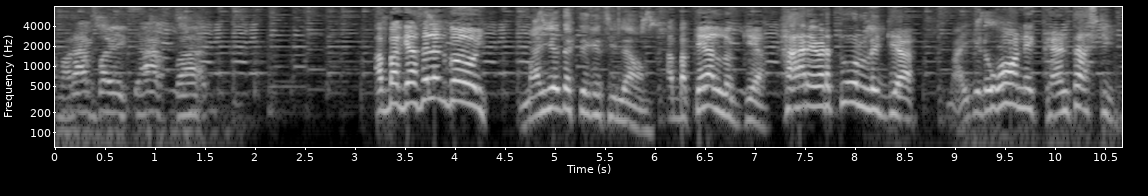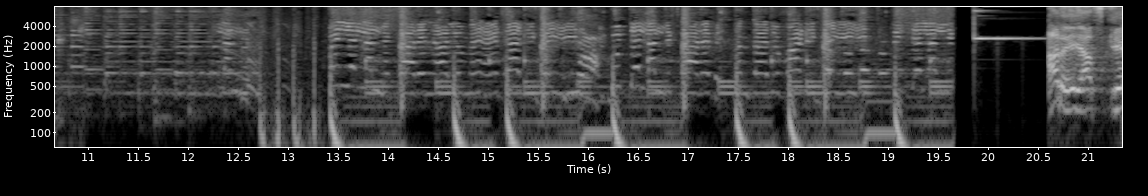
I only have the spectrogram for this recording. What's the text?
আমার আব্বা এসে আব্বা। আব্বা গেছিলেন কই? মাইয়া দেখতে গেছিলাম। আব্বা কে আর লোক গিয়া আরে এবার তোর লেগিয়া ভাই এটা অনেক ফ্যান্টাস্টিক আরে আজকে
